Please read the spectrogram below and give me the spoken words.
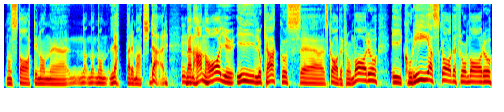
någon start i någon, eh, någon, någon lättare match där. Mm. Men han har ju i Lukakos eh, skadefrånvaro, i Koreas skadefrånvaro,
